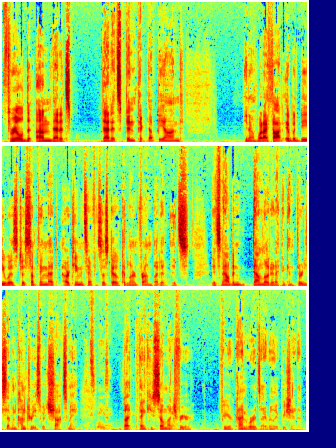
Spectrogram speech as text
thrilled um, that it's that it's been picked up beyond. You know what I thought it would be was just something that our team in San Francisco could learn from, but it, it's it's now been downloaded, I think, in 37 countries, which shocks me. It's amazing. But thank you so much yeah. for your for your kind words. I really appreciate it.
